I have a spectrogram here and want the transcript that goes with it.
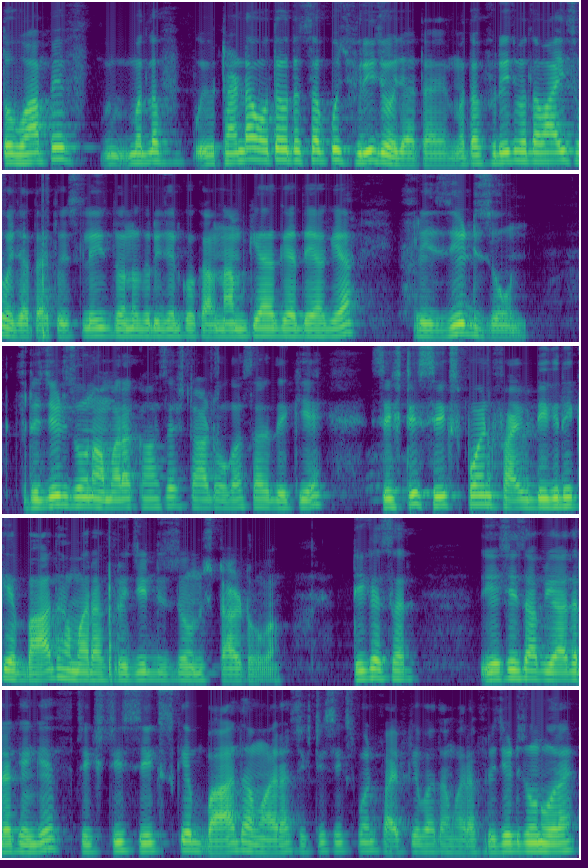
तो वहाँ पे मतलब ठंडा होते होते सब कुछ फ्रीज हो जाता है। मतलब फ्रीज मतलब आइस हो जाता है तो इसलिए इस दोनों रीजन को काम, नाम किया गया, दिया गया फ्रिजिड जोन फ्रिजिड जोन हमारा कहाँ से स्टार्ट होगा? सर देखिए sixty six point five degree के बाद हमारा फ्रिजिड जोन स्टार्ट होगा। ठीक है सर ये चीज़ आप याद रखेंगे सिक्सटी सिक्स के बाद हमारा सिक्सटी सिक्स पॉइंट फाइव के बाद हमारा फ्रिजिड जोन हो रहा है।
